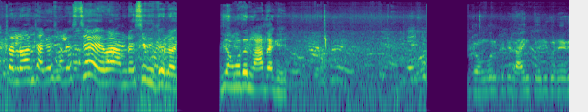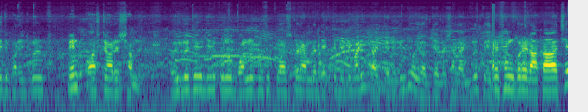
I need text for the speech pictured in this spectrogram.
একটা লঞ্চ আগে চলে এসছে এবার আমরা এসে দ্বিতীয় লঞ্চ। যদি আমাদের না দেখে জঙ্গল কেটে লাইন তৈরি করে রেখেছে ফরেস্ট ডিপার্টমেন্ট ওয়াচ টাওয়ারের সামনে। ওইগুলো থেকে যদি কোনো বন্য পশু ক্রস করে আমরা দেখতে পেতে পারি তার জন্য কিন্তু ওই অবজারভেশন লাইনগুলো তৈরি করে রাখা আছে।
